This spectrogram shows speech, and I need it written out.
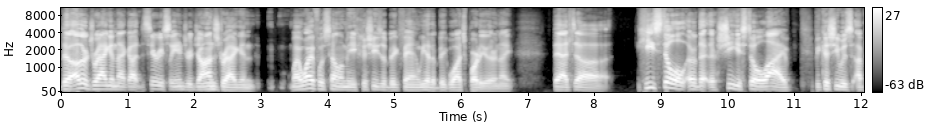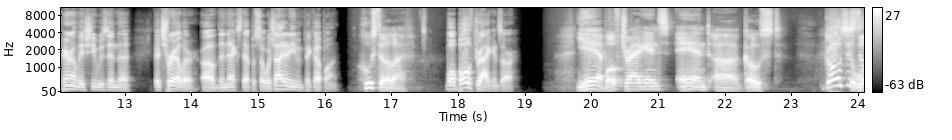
the other dragon that got seriously injured, Jon's dragon. My wife was telling me because she's a big fan. We had a big watch party the other night. That uh, he's still, or that or she is still alive because she was apparently she was in the the trailer of the next episode, which I didn't even pick up on. who's still alive? Well, both dragons are. Yeah, both dragons and uh, Ghost. Ghost is The still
